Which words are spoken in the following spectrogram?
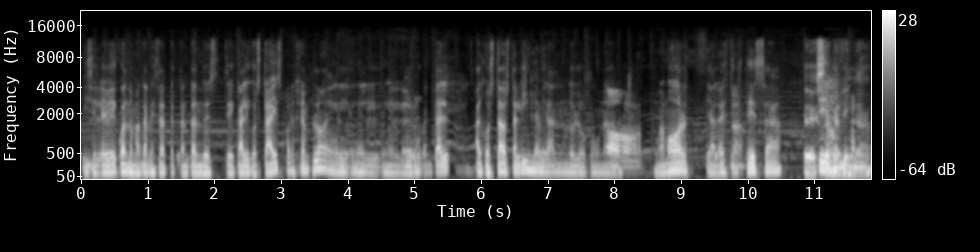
Y se le ve cuando McCartney está cantando este Calico Skies, por ejemplo, en el, en el, en el Claro. documental. Al costado está Linda mirándolo con una, No, un amor y a la vez Ah. tristeza. Te lo Sí. extraño, linda.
